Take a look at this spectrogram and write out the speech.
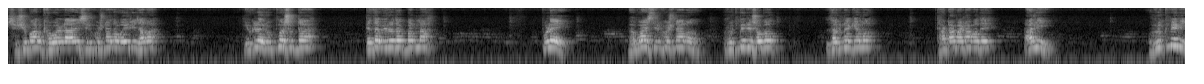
शिशुपाल खवळला आणि श्रीकृष्णाचा वैरी झाला. इकडे रुक्मसुद्धा त्याचा विरोधक बनला. पुढे भगवान श्रीकृष्णानं रुक्मिणीसोबत लग्न केलं थाटामाटामध्ये आणि रुक्मिणी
